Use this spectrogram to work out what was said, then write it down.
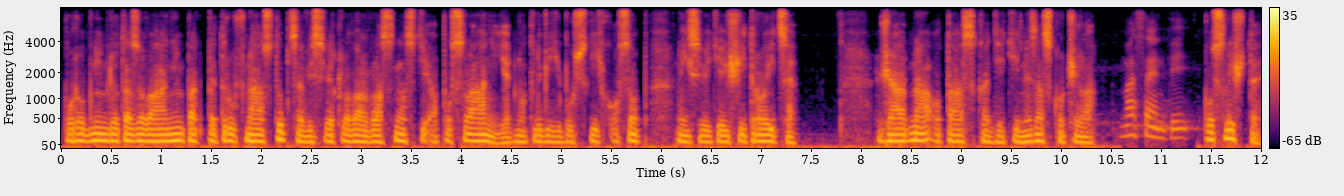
Podobným dotazováním pak Petrův nástupce vysvětloval vlastnosti a poslání jednotlivých božských osob nejsvětější trojice – Žádná otázka děti nezaskočila. Poslyšte.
